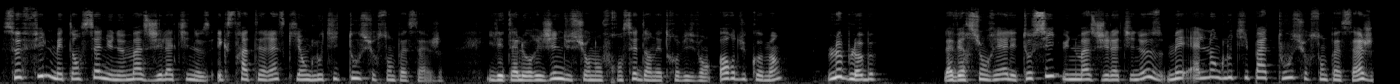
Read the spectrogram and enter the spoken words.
Ce film met en scène une masse gélatineuse extraterrestre qui engloutit tout sur son passage. Il est à l'origine du surnom français d'un être vivant hors du commun, le blob. La version réelle est aussi une masse gélatineuse, mais elle n'engloutit pas tout sur son passage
